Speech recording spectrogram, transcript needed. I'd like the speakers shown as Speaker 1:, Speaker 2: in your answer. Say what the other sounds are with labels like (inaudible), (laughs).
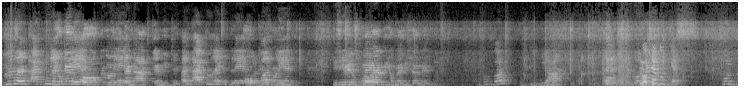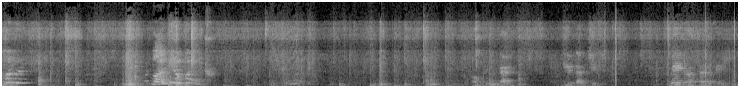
Speaker 1: somebody.
Speaker 2: Means I'm like
Speaker 1: You
Speaker 2: a
Speaker 1: can
Speaker 2: player.
Speaker 1: talk, uh, you can act anything.
Speaker 2: I'm acting like a player.
Speaker 1: Okay,
Speaker 2: Football
Speaker 1: fine.
Speaker 2: player. This is
Speaker 1: Which
Speaker 2: a ball.
Speaker 1: player you mention it?
Speaker 2: Football? Yeah. I like football.
Speaker 3: You have
Speaker 2: What a good guess. Football. Football (laughs) keeper.
Speaker 1: Okay, done. Give that cheat. Wait, Athar, wait.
